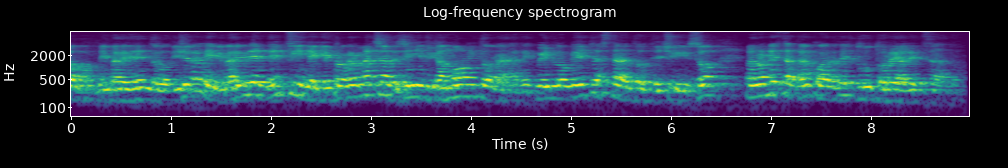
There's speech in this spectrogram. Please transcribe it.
no, mi pare evidente, lo diceva lei, mi pare evidente infine che programmazione significa monitorare quello che è già stato deciso, ma non è stato ancora del tutto realizzato.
